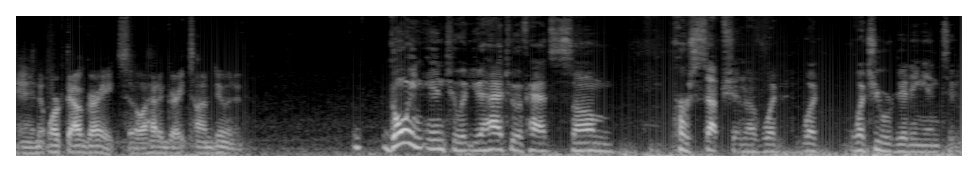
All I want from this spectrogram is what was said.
and it worked out great. So I had a great time doing it going into it, you had to have had some perception of what what what you were getting into.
